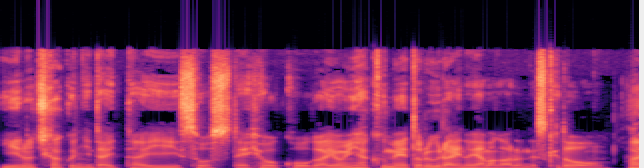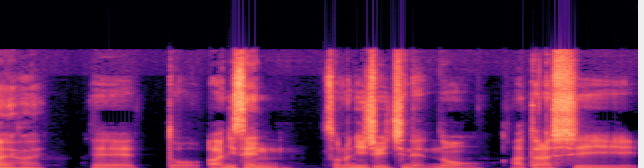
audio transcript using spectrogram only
家の近くにだいたいそうですね、標高が400メートルぐらいの山があるんですけど、はいはい。えーっと、あ、2021年の新しい、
